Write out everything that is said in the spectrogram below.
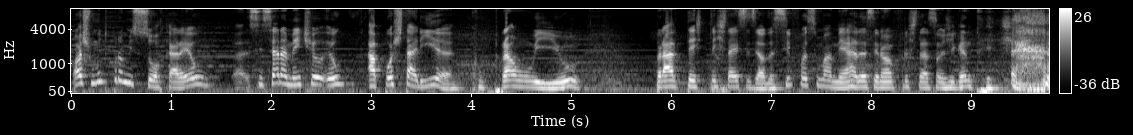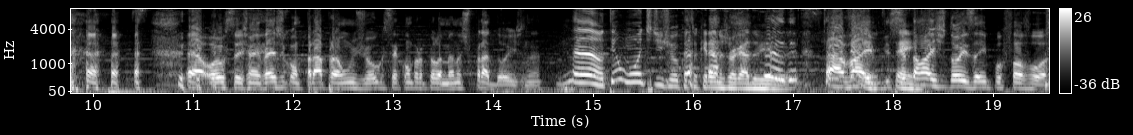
eu acho muito promissor, cara. Eu, sinceramente, eu, eu apostaria comprar um Wii U pra te- testar esse Zelda. Se fosse uma merda, seria uma frustração gigantesca. É, ou seja, ao invés de comprar pra um jogo, você compra pelo menos pra dois, né? Não, tem um monte de jogo que eu tô querendo jogar do Wii U. Tá, vai. Tem, dá mais dois aí, por favor.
